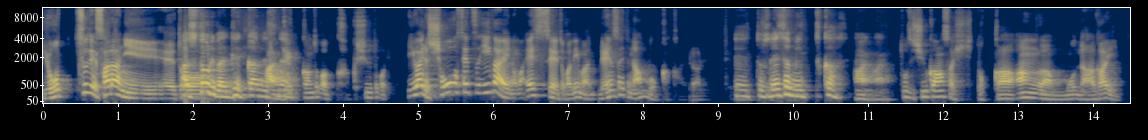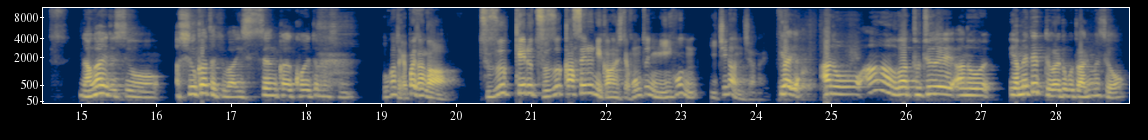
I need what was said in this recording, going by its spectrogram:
4つでさらに、えっ、と、あ、ストーリーは月間ですはい、ね。月刊とか各週とか、いわゆる小説以外のまあエッセイとかで今、連載って何本か書いられてるえっと、連載3つか。はいはい。当然、週刊朝日とか、アンアンも長いです。長いですよ。週刊先は1000回超えてますね。僕なんてやっぱりなんか、続ける、続かせるに関して本当に日本一なんじゃないいやいや、あの、あんあんは途中で、あの、やめてって言われたことありますよ。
